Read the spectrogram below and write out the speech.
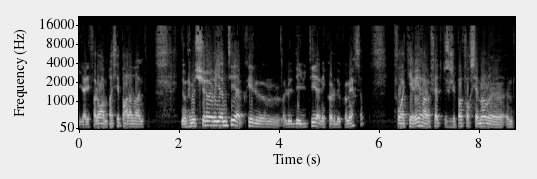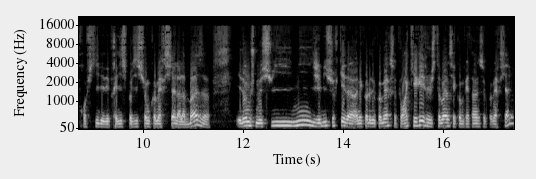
il allait falloir en passer par la vente. Donc je me suis réorienté après le, le DUT en école de commerce pour acquérir en fait, parce que j'ai pas forcément un, profil et des prédispositions commerciales à la base, et donc je me suis mis, j'ai bifurqué dans une école de commerce pour acquérir justement ces compétences commerciales,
